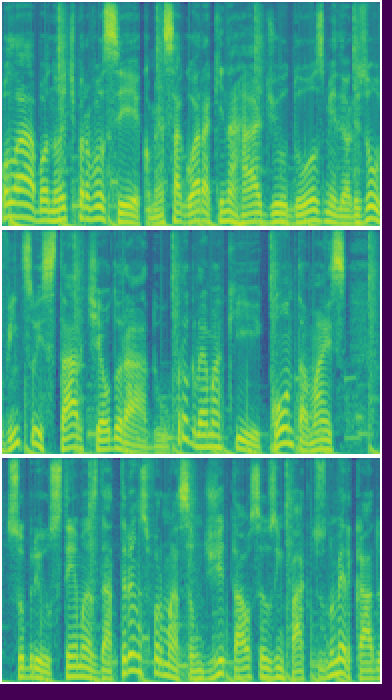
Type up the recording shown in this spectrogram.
Olá, boa noite para você. Começa agora aqui na Rádio dos Melhores Ouvintes, o Start Eldorado, o programa que conta mais sobre os temas da transformação digital, seus impactos no mercado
